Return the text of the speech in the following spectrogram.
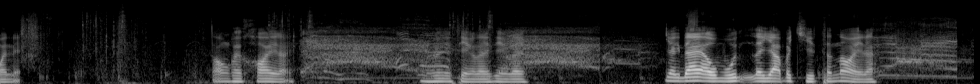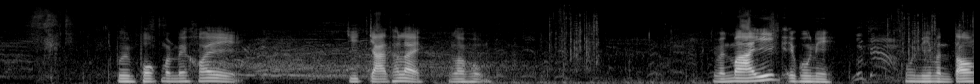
มันเนี่ยต้องค่อยๆหน่อยเฮ้ยเสียงอะไรเสียงอะไร อยากได้อาวุธระยะประชิดสักหน่อยนะ ปืนพกมันไม่ค่อยจีจาดเท่าไหร่สำหรับผม มันมาอีกไอ้พวกนี้ พวกนี้มันต้อง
